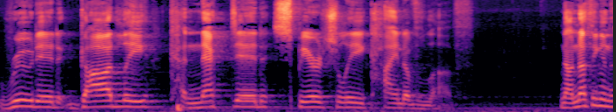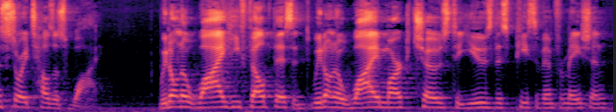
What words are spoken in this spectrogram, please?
rooted, godly, connected, spiritually kind of love. Now, nothing in the story tells us why. We don't know why he felt this. We don't know why Mark chose to use this piece of information.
